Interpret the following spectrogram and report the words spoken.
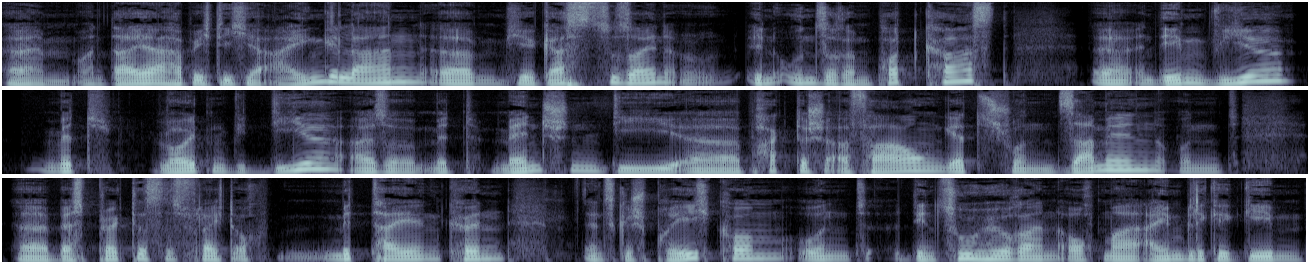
Ähm, und daher habe ich dich hier eingeladen, ähm, hier Gast zu sein in unserem Podcast, äh, in dem wir mit Leuten wie dir, also mit Menschen, die äh, praktische Erfahrungen jetzt schon sammeln und äh, Best Practices vielleicht auch mitteilen können, ins Gespräch kommen und den Zuhörern auch mal Einblicke geben,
